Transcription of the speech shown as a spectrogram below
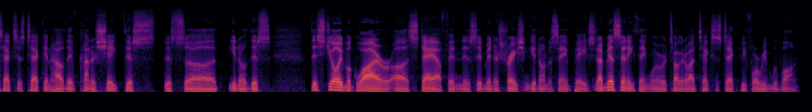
Texas Tech and how they've kind of shaped this, this, you know, this this Joey McGuire uh, staff and this administration get on the same page. Did I miss anything when we were talking about Texas Tech before we move on?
